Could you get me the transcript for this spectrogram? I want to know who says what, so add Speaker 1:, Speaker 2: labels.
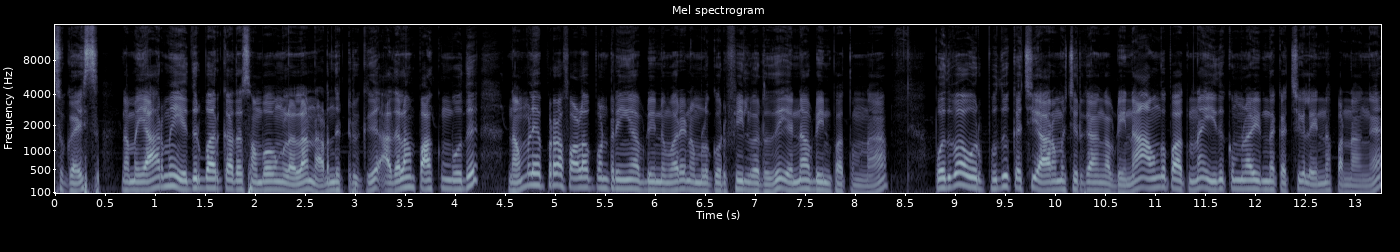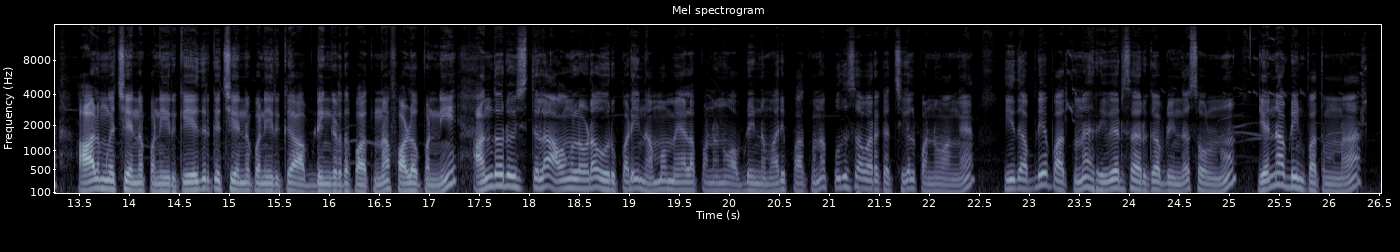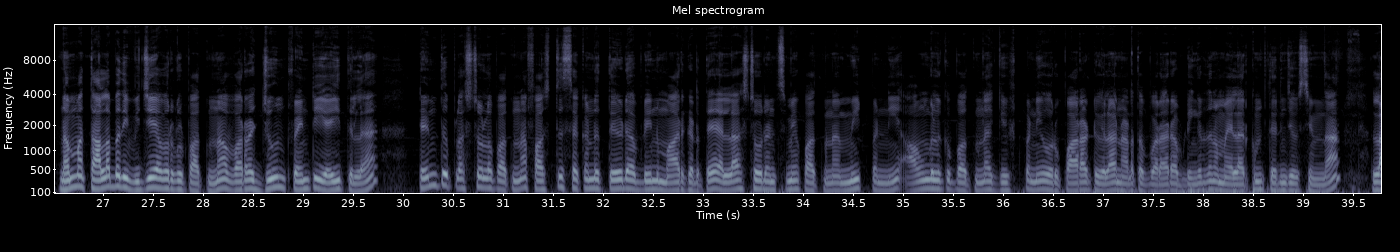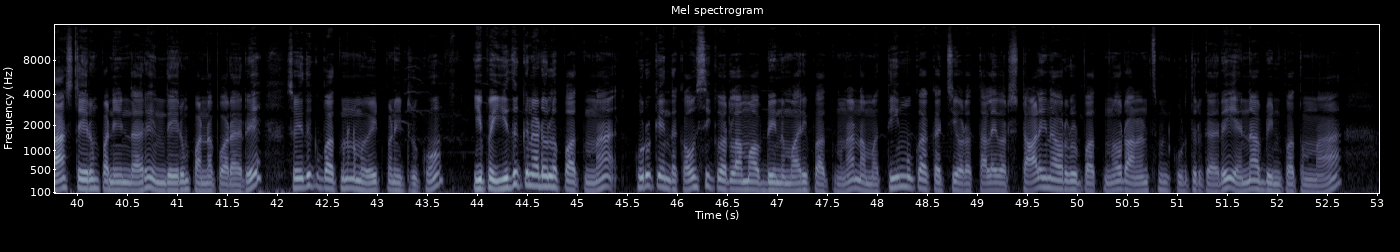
Speaker 1: So guys நம்ம யாருமே எதிர்பார்க்காத சம்பவங்களெல்லாம் நடந்துகிட்ருக்கு அதெல்லாம் பார்க்கும்போது நம்மளை எப்பரா ஃபாலோ பண்ணுறீங்க அப்படின்ற மாதிரி நம்மளுக்கு ஒரு ஃபீல் வருது. என்ன அப்படின்னு பார்த்தோம்னா பொதுவாக ஒரு புது கட்சி ஆரம்பிச்சிருக்காங்க அப்படின்னா அவங்க பார்த்தோம்னா இதுக்கு முன்னாடி இருந்த கட்சிகள் என்ன பண்ணாங்க? ஆளும் கட்சி என்ன பண்ணியிருக்கு? எதிர்க்கட்சி என்ன பண்ணியிருக்கு? அப்படிங்கிறத பார்த்தோம்னா ஃபாலோ பண்ணி அந்த ஒரு விஷயத்தில் அவங்களோட ஒரு படி நம்ம மேலே பண்ணணும் அப்படின்ற மாதிரி பார்த்தோம்னா புதுசாக வர கட்சிகள் பண்ணுவாங்க. இது அப்படியே பார்த்தோம்னா ரிவர்ஸாக இருக்குது அப்படின்னு தான் சொல்லணும். என்ன அப்படின்னு பார்த்தோம்னா நம்ம தளபதி விஜய் அவர்கள் பார்த்தோம்னா வர ஜூன் டுவெண்ட்டி எயித்தில் டென்த்து ப்ளஸ் டூவில் பார்த்தோம்னா ஃபஸ்ட்டு செகண்டு தேர்டு அப்படின்னு மார்க் எடுத்து எல்லா ஸ்டூடெண்ட்ஸுமே பார்த்தோம்னா மீட் பண்ணி அவங்களுக்கு பார்த்தோம்னா கிஃப்ட் பண்ணி ஒரு பாராட்டு விழா நடத்த போகிறாரு அப்படிங்கிறது நம்ம எல்லாருக்கும் தெரிஞ்ச விஷயம் தான் லாஸ்ட் இயரும் பண்ணியிருந்தாரு இந்த இயரும் பண்ண போகிறாரு ஸோ இதுக்கு பார்த்தோம்னா நம்ம வெயிட் பண்ணிகிட்ருக்கோம் இப்போ இதுக்கு நடுவில் பார்த்தோம்னா குறுக்க இந்த கௌசிக் வரலாமா அப்படின்னு மாதிரி பார்த்தோம்னா நம்ம திமுக கட்சியோட தலைவர் ஸ்டாலின் அவர்கள் பார்த்தோம்னா ஒரு அனௌன்ஸ்மெண்ட் கொடுத்துருக்காரு. என்ன அப்படின்னு பார்த்தோம்னா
